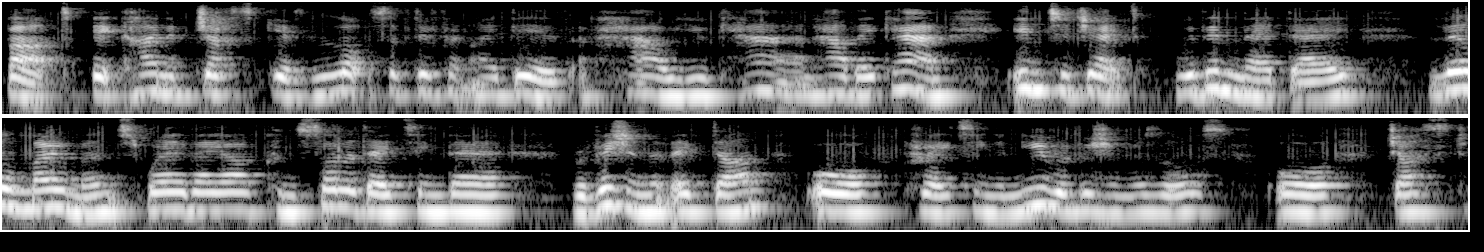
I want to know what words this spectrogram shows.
but it kind of just gives lots of different ideas of how you can, how they can interject within their day little moments where they are consolidating their revision that they've done or creating a new revision resource or just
